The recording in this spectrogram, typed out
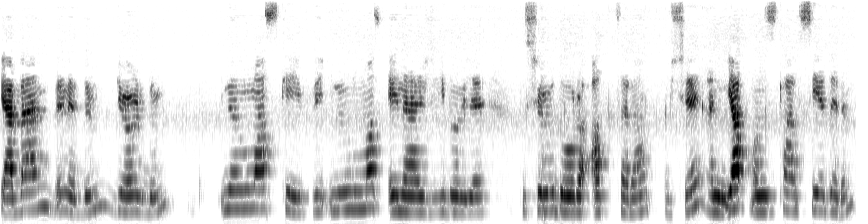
Yani ben denedim, gördüm. İnanılmaz keyifli, inanılmaz enerjiyi böyle dışarı doğru aktaran bir şey. Hani yapmanızı tavsiye ederim.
